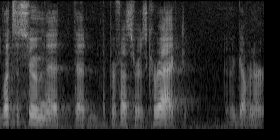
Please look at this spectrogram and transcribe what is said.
let's assume that, that the professor is correct, Governor.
